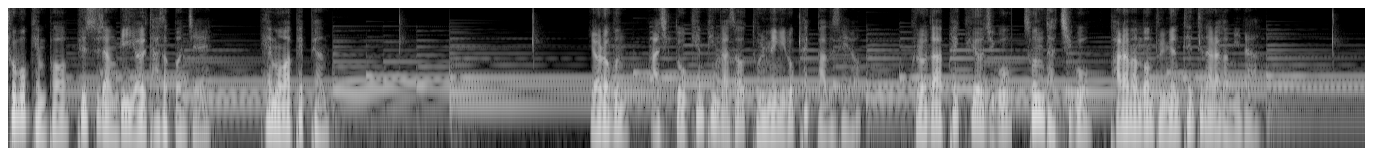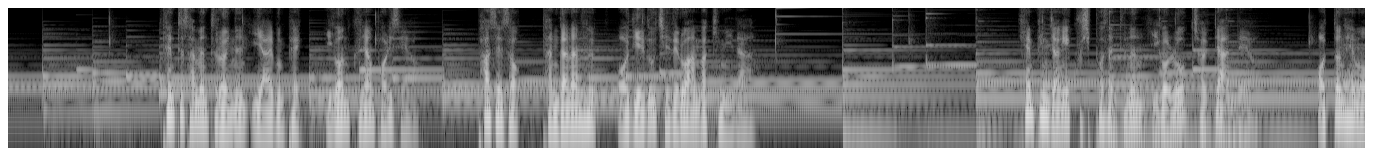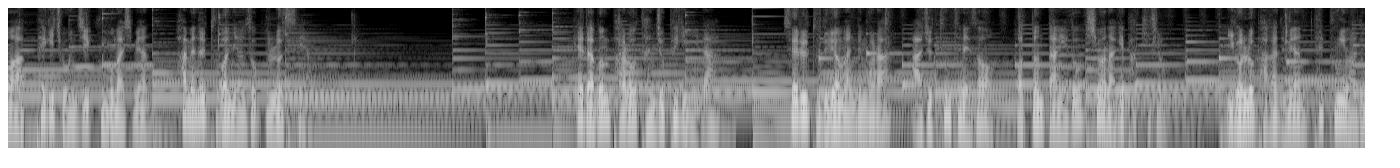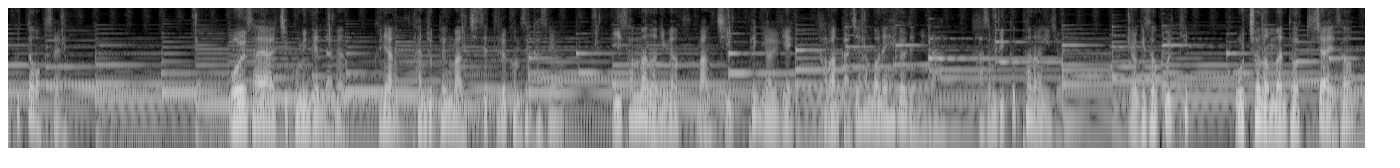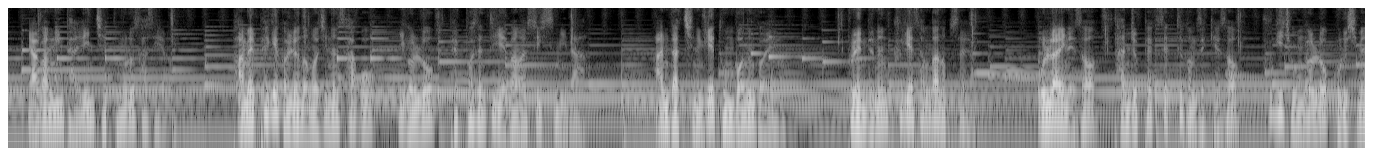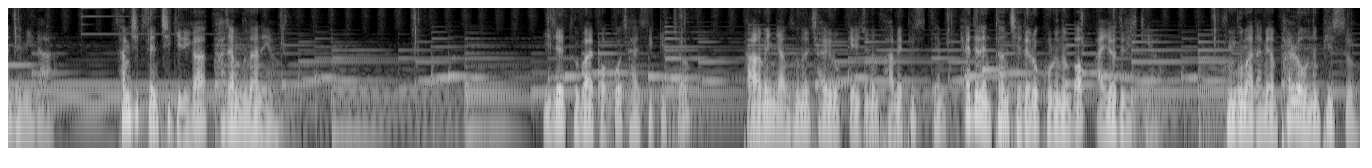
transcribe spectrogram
초보 캠퍼 필수 장비 15번째 해머와 팩편 여러분 아직도 캠핑 가서 돌멩이로 팩 박으세요? 그러다 팩 휘어지고 손 다치고 바람 한번 불면 텐트 날아갑니다. 텐트 사면 들어있는 이 얇은 팩 이건 그냥 버리세요. 파쇄석 단단한 흙 어디에도 제대로 안 박힙니다. 캠핑장의 90%는 이걸로 절대 안 돼요. 어떤 해머와 팩이 좋은지 궁금하시면 화면을 두 번 연속 눌러주세요. 해답은 바로 단조팩입니다. 쇠를 두드려 만든 거라 아주 튼튼해서 어떤 땅에도 시원하게 박히죠. 이걸로 박아두면 태풍이 와도 끄떡없어요. 뭘 사야 할지 고민된다면 그냥 단조팩 망치 세트를 검색하세요. 이 3만원이면 망치, 팩 10개, 가방까지 한 번에 해결됩니다. 가성비 끝판왕이죠. 여기서 꿀팁 5천원만 더 투자해서 야광링 달린 제품으로 사세요. 밤에 팩에 걸려 넘어지는 사고 이걸로 100% 예방할 수 있습니다. 안 다치는 게 돈 버는 거예요. 브랜드는 크게 상관없어요. 온라인에서 단조팩 세트 검색해서 후기 좋은 걸로 고르시면 됩니다. 30cm 길이가 가장 무난해요. 이제 두 발 뻗고 잘 수 있겠죠? 다음엔 양손을 자유롭게 해주는 밤의 필수템 헤드랜턴 제대로 고르는 법 알려드릴게요. 궁금하다면 팔로우는 필수.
